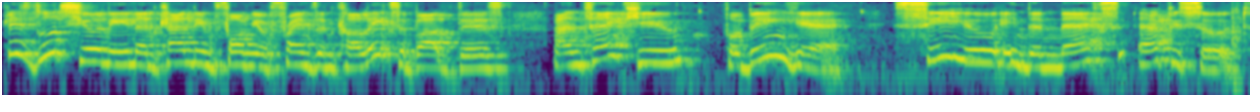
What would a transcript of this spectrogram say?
Please do tune in and kindly inform your friends and colleagues about this. And thank you for being here. See you in the next episode.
